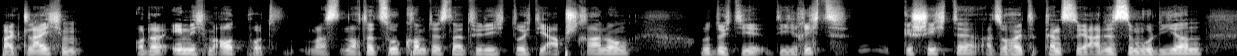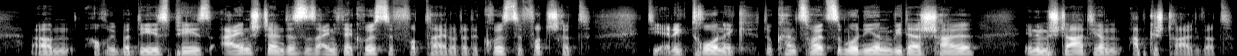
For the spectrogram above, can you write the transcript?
bei gleichem oder ähnlichem Output. Was noch dazu kommt, ist natürlich durch die Abstrahlung oder durch die, die Richtgeschichte. Also heute kannst du ja alles simulieren ähm, auch über DSPs einstellen. Das ist eigentlich der größte Vorteil oder der größte Fortschritt, die Elektronik. Du kannst heute simulieren, wie der Schall in einem Stadion abgestrahlt wird.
